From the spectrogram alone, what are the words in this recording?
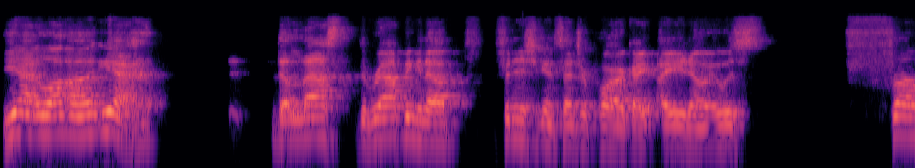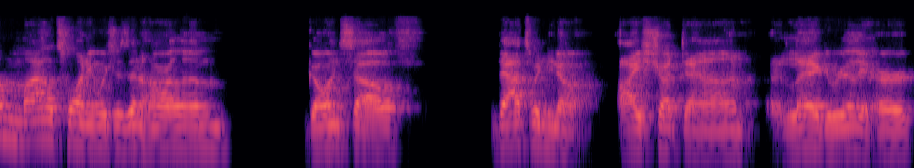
Yeah, well, uh, yeah. The last, the wrapping it up, finishing in Central Park. I, I, you know, it was from mile 20, which is in Harlem, going south, that's when, you know, I shut down, leg really hurt.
